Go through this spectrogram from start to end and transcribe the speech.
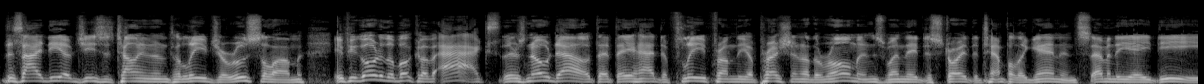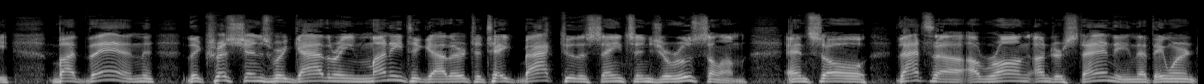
this idea of Jesus telling them to leave Jerusalem, if you go to the book of Acts, there's no doubt that they had to flee from the oppression of the Romans when they destroyed the temple again in 70 AD. But then the Christians were gathering money together to take back to the saints in Jerusalem. And so that's a, a wrong understanding that they weren't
